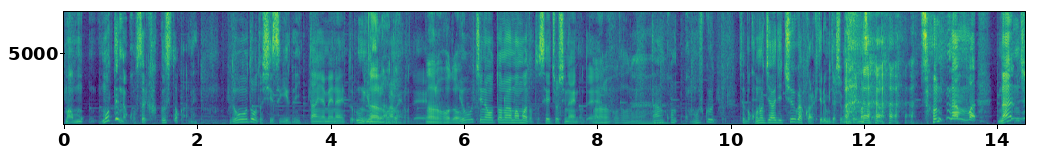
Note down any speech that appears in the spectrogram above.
まあ、も持ってるのはこっそり隠すとかね堂々としすぎると一旦やめないと運良くならないのでなるほど。幼稚な大人のままだと成長しないので。なるほどね。一旦このこの服例えばこのジャージ中学から着てるみたいな人もいますから そんな、ま、何十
